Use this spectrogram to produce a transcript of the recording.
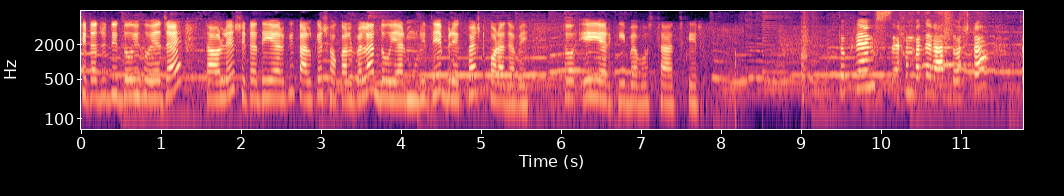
সেটা যদি দই হয়ে যায়, তাহলে সেটা দিয়ে আর কি কালকে সকালবেলা দই আর মুড়ি দিয়ে ব্রেকফাস্ট করা যাবে। তো এই আর কি ব্যবস্থা আজকের। তো ফ্রেন্ডস এখন বাজে রাত দশটা। তো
